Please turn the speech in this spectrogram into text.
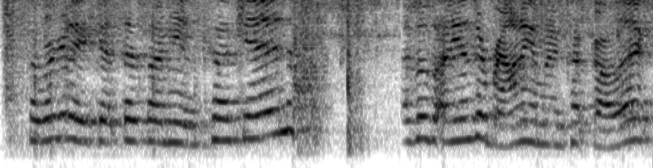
So we're gonna get this onion cooking. As those onions are browning, I'm gonna cut garlic.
